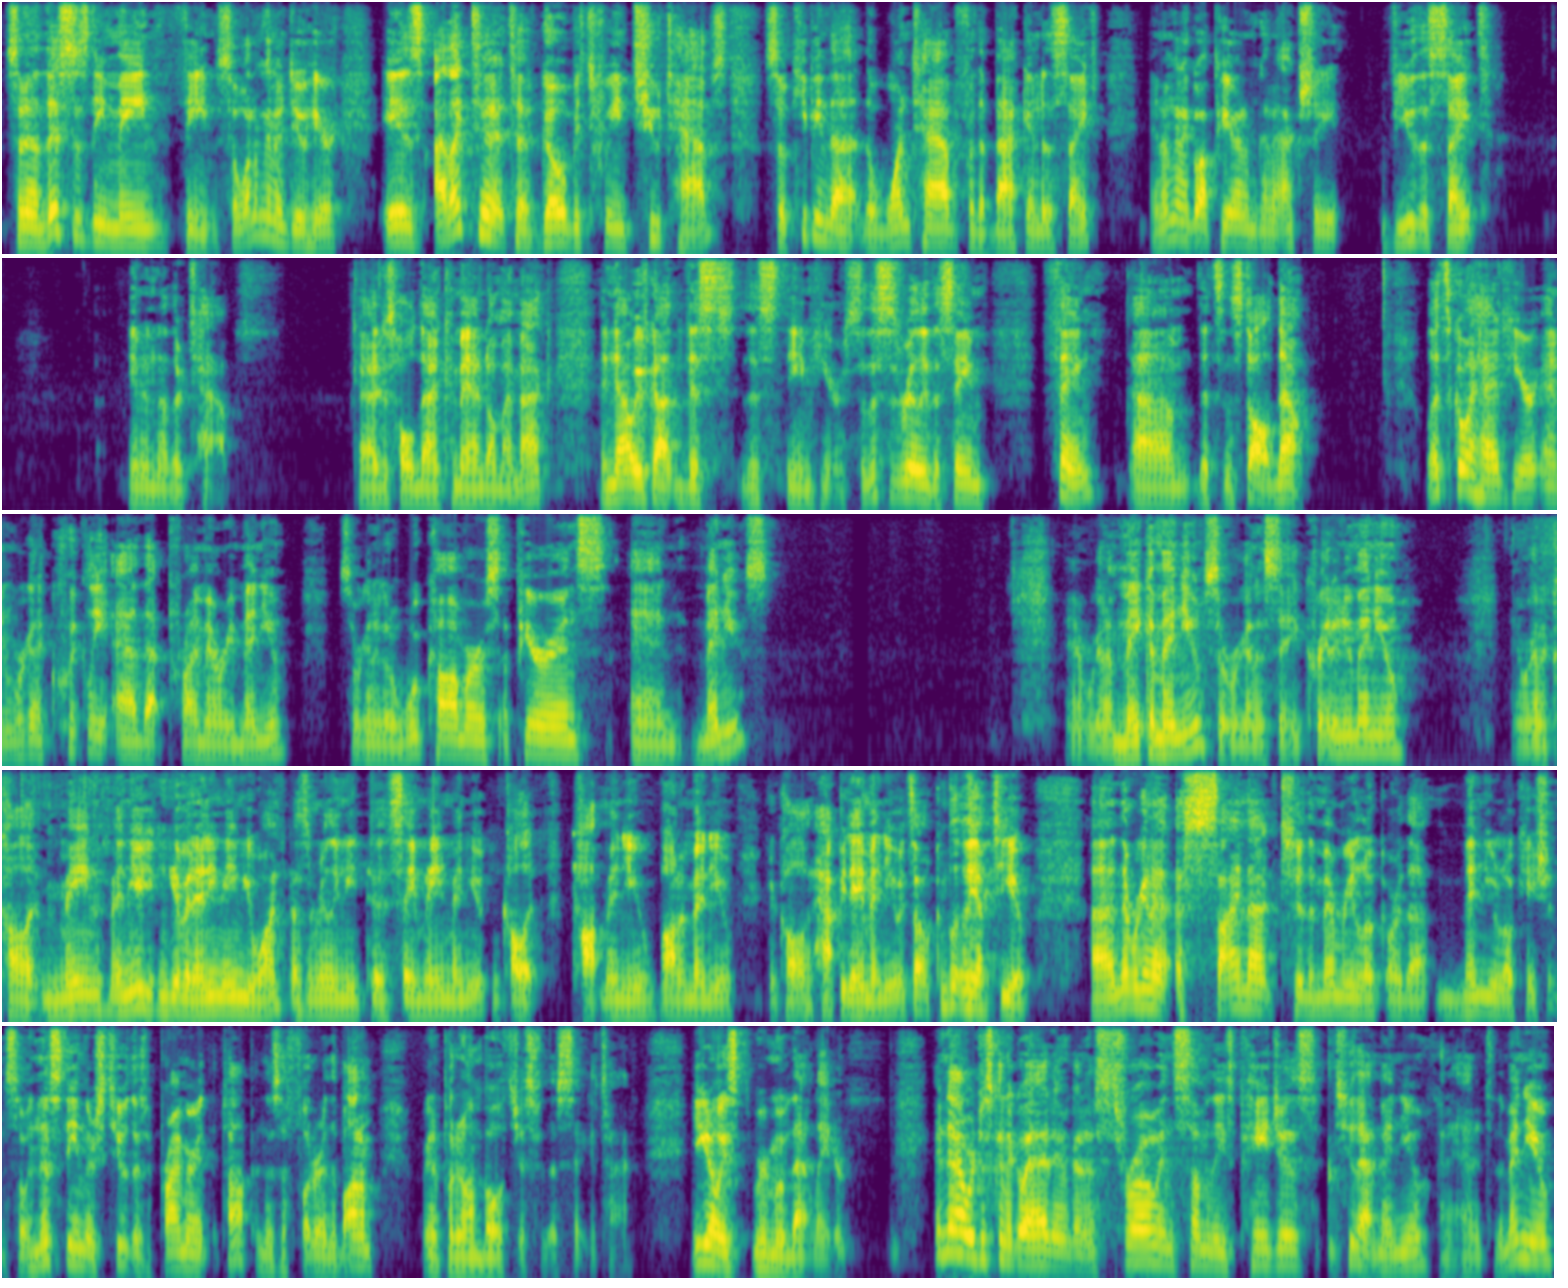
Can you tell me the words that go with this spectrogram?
So now this is the main theme. So what I'm going to do here is I like to, to go between two tabs. So keeping the, the one tab for the back end of the site. And I'm going to go up here and I'm going to actually view the site in another tab. Okay, I just hold down command on my Mac. And now we've got this, this theme here. So this is really the same thing um, that's installed. Now, let's go ahead here and we're going to quickly add that primary menu. So we're going to go to WooCommerce, Appearance, and Menus. And we're going to make a menu. So we're going to say create a new menu and we're going to call it main menu. You can give it any name you want. Doesn't really need to say main menu. You can call it top menu, bottom menu. You can call it happy day menu. It's all completely up to you. Uh, and then we're going to assign that to the memory look or the menu location. So in this theme, there's two. There's a primary at the top and there's a footer in the bottom. We're going to put it on both just for the sake of time. You can always remove that later. And now we're just going to go ahead and I'm going to throw in some of these pages to that menu. I'm going to add it to the menu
